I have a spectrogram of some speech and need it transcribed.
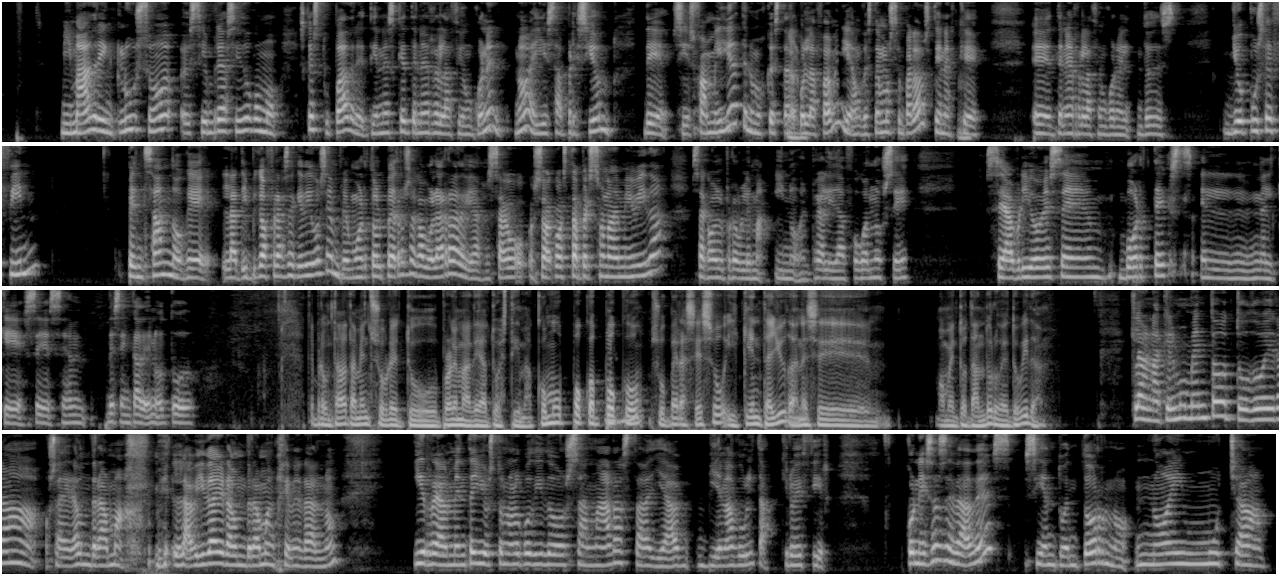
mi madre incluso eh, siempre ha sido como, es que es tu padre, tienes que tener relación con él, ¿no? Hay esa presión de, si es familia, tenemos que estar Claro. con la familia, aunque estemos separados, tienes Mm. que eh, tener relación con él. Entonces, yo puse fin pensando que la típica frase que digo siempre, muerto el perro, se acabó la rabia, saco, saco a esta persona de mi vida, se acabó el problema. Y no, en realidad fue cuando se, se abrió ese vortex en, en el que se, se desencadenó todo. Te preguntaba también sobre tu problema de autoestima. ¿Cómo poco a poco superas eso y quién te ayuda en ese momento tan duro de tu vida? Claro, en aquel momento todo era, o sea, era un drama. La vida era un drama en general, ¿no? Y realmente yo esto no lo he podido sanar hasta ya bien adulta. Quiero decir, con esas edades, si en tu entorno no hay mucha...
